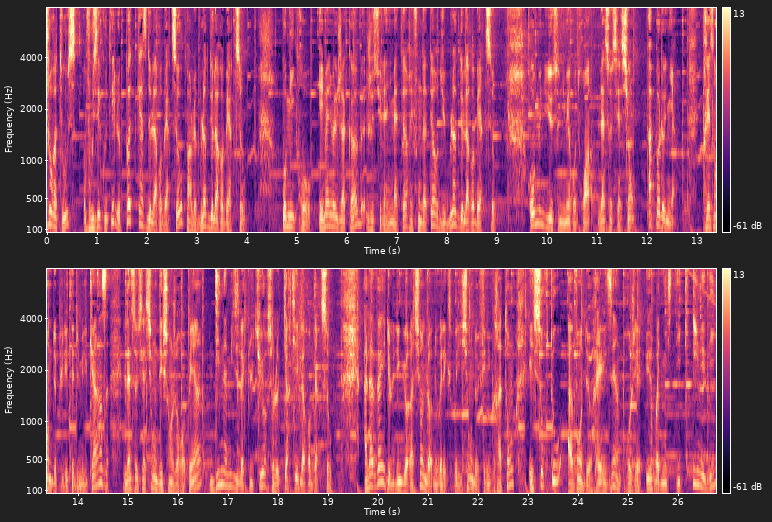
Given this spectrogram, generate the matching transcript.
Bonjour à tous, vous écoutez le podcast de la Robertso par le blog de la Robertso. Au micro, Emmanuel Jacob, je suis l'animateur et fondateur du blog de la Robertso. Au menu de ce numéro 3, l'association Apollonia. Présente depuis l'été 2015, l'association d'échange européen dynamise la culture sur le quartier de la Robertso. À la veille de l'inauguration de leur nouvelle exposition de Philippe Graton et surtout avant de réaliser un projet urbanistique inédit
